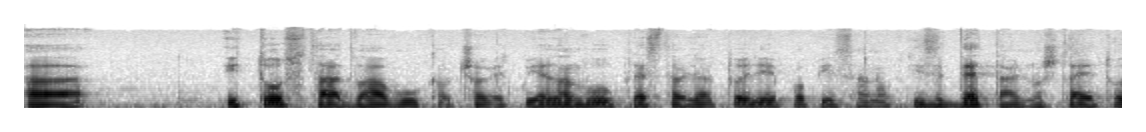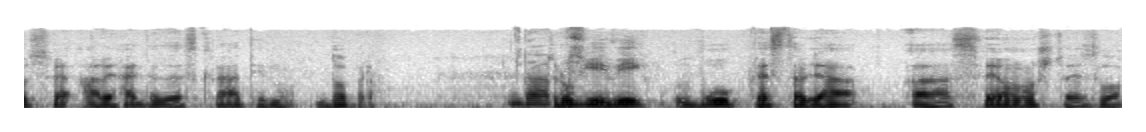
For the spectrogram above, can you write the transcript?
A, I to su ta dva vuka u čovjeku. Jedan vuk predstavlja, to je lijepo opisano u knjizi, detaljno šta je to sve, ali hajde da skratimo dobro. Dobro. Drugi vik, vuk predstavlja a, sve ono što je zlo.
